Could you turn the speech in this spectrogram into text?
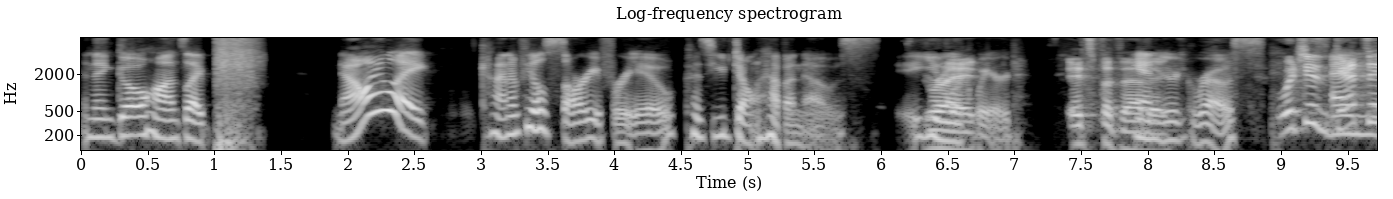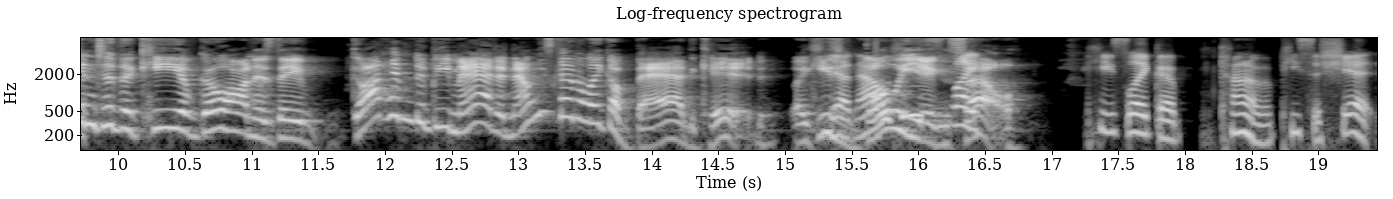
And then Gohan's like, now I like kind of feel sorry for you because you don't have a nose. You Right. look weird it's pathetic. and you're gross. which is gets and- into the key of gohan is they got him to be mad and now he's kind of like a bad kid like he's Yeah, bullying he's, like, Cell. He's like a kind of a piece of shit.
